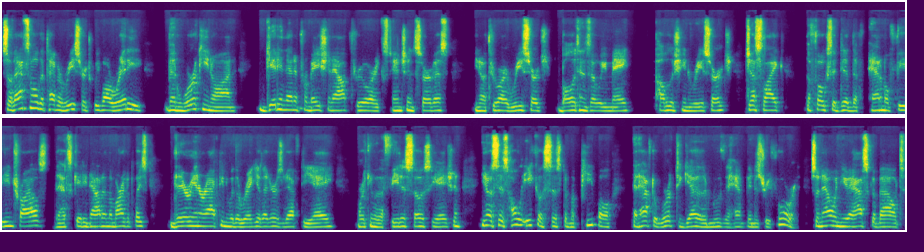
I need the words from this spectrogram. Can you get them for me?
So, that's all the type of research we've already been working on, getting that information out through our extension service, you know, through our research bulletins that we make, publishing research, just like the folks that did the animal feeding trials, that's getting out in the marketplace. They're interacting with the regulators at FDA, working with a feed association. You know, it's this whole ecosystem of people that have to work together to move the hemp industry forward. So now when you ask about,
